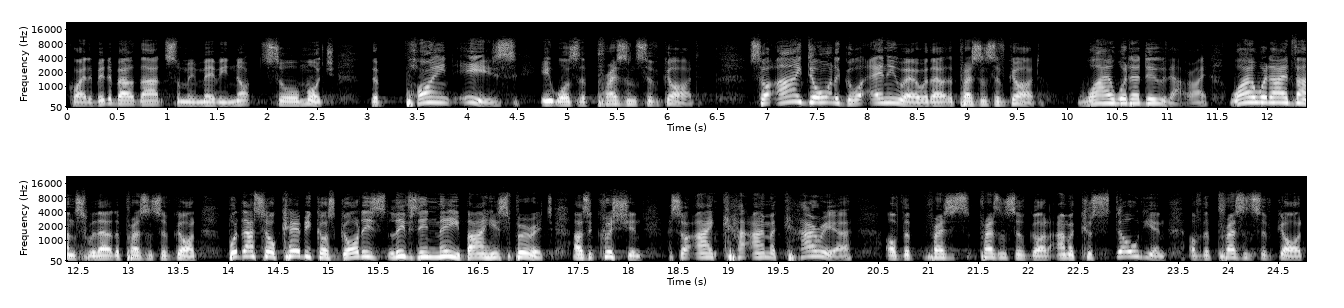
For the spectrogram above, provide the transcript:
quite a bit about that, some of you maybe not so much. The point is, it was the presence of God. So I don't want to go anywhere without the presence of God. Why would I do that, right? Why would I advance without the presence of God? But that's okay because God is, lives in me by His Spirit as a Christian. So I, I'm a carrier of the pres- presence of God. I'm a custodian of the presence of God.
